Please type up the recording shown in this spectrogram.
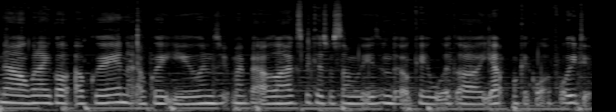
Now, when I go upgrade, and I upgrade you and my battle axe because for some reason they're okay with, uh, yep, okay, cool, 42.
